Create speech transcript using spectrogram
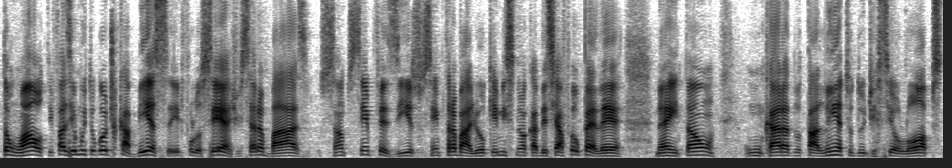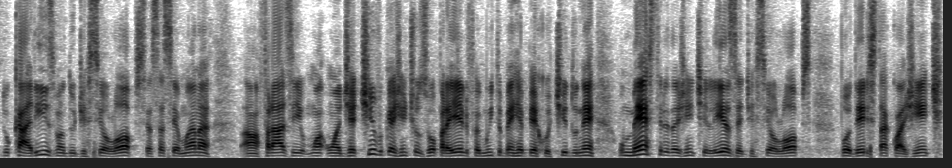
tão alta e fazia muito gol de cabeça. Ele falou, Sérgio, isso era base. O Santos sempre fez isso, sempre trabalhou. Quem me ensinou a cabecear foi o Pelé. Né? Então, um cara do talento do Dirceu Lopes, do carisma do Dirceu Lopes. Essa semana, uma frase, uma, um adjetivo que a gente usou para ele foi muito bem repercutido, né? O mestre da gentileza, Dirceu Lopes, poder estar com a gente.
